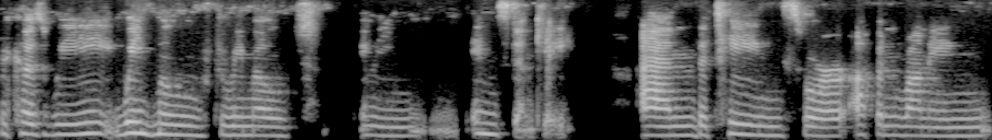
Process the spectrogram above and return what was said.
because we we moved remote I mean, instantly. And the teams were up and running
